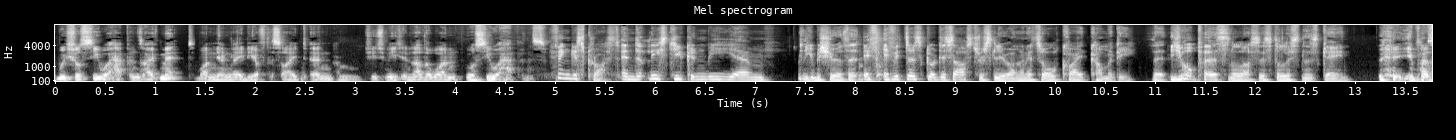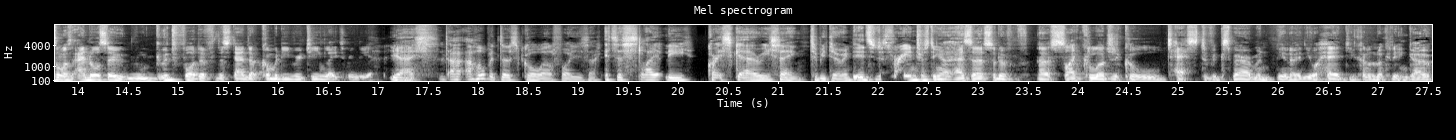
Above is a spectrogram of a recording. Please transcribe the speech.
We shall see what happens. I've met one young lady off the site and I'm due to meet another one. We'll see what happens. fingers crossed and at least you can be um You can be sure that if, if it does go disastrously wrong and it's all quite comedy, that your personal loss is the listener's gain. your personal ones, and also good fodder for the stand-up comedy routine later in the year. Yes, I, hope it does go well for you, Zach. It's a slightly quite scary thing to be doing. It's just very interesting uh, as a sort of a psychological test of experiment. You know, in your head, you kind of look at it and go,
